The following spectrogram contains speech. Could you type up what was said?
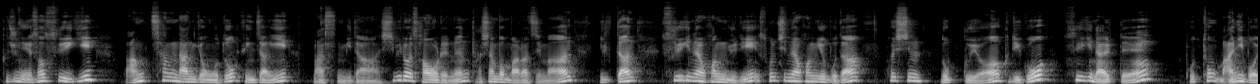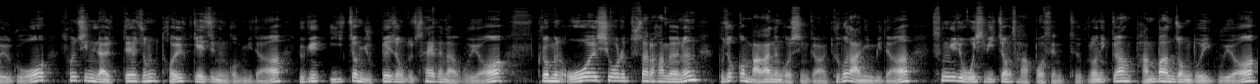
그 중에서 수익이 왕창 난 경우도 굉장히 많습니다. 11월 4월에는 다시 한번 말하지만 일단 수익이 날 확률이 손실 날 확률보다 훨씬 높고요. 그리고 수익이 날때 보통 많이 벌고 손실이 날 때 좀 덜 깨지는 겁니다. 이게 2.6배 정도 차이가 나고요. 그러면 5월, 10월에 투자를 하면은 무조건 망하는 것인가? 그건 아닙니다. 승률이 52.4% 그러니까 반반 정도이고요.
